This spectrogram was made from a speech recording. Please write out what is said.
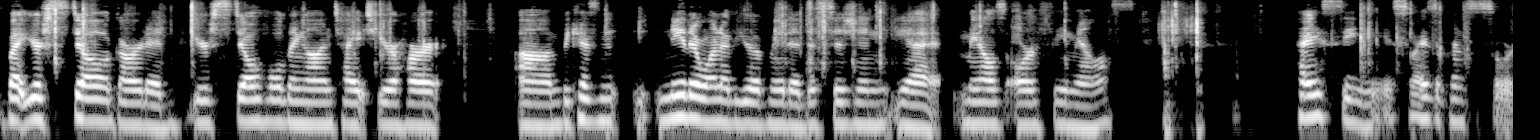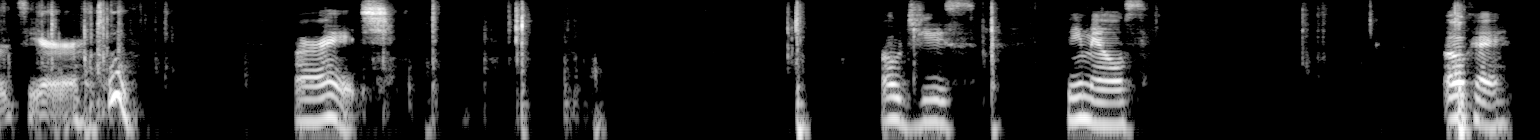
but you're still guarded. You're still holding on tight to your heart um, because neither one of you have made a decision yet, males or females. Pisces. Why is the Prince of Swords here? Ooh. All right. Oh, geez. Females. Okay.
